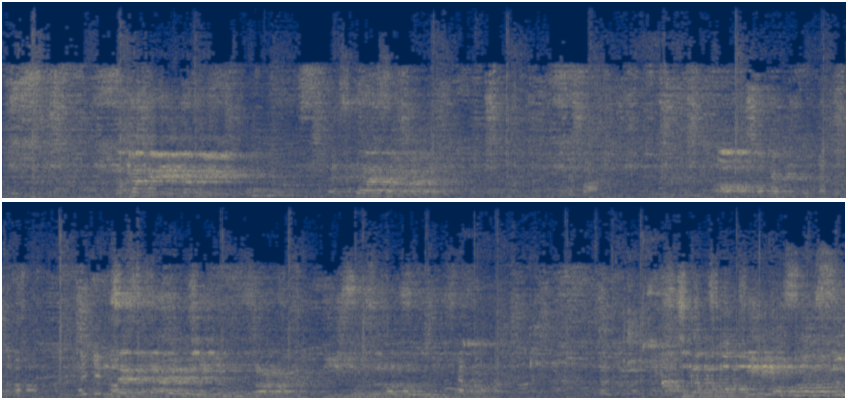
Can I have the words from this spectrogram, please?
嗯好的好的好的好的好好的好的好的好的好的好的好的好的好的好的好的好的好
